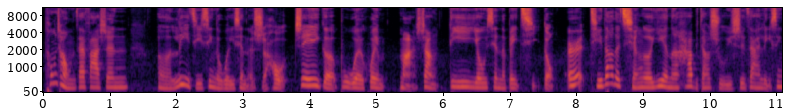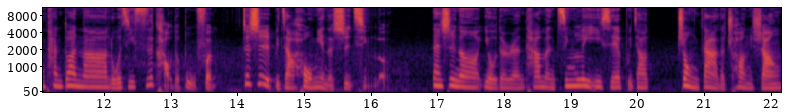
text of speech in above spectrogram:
通常我们在发生呃立即性的危险的时候，这一个部位会马上第一优先的被启动。而提到的前额叶呢，它比较属于是在理性判断呐、逻辑思考的部分，这是比较后面的事情了。但是呢，有的人他们经历一些比较重大的创伤，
